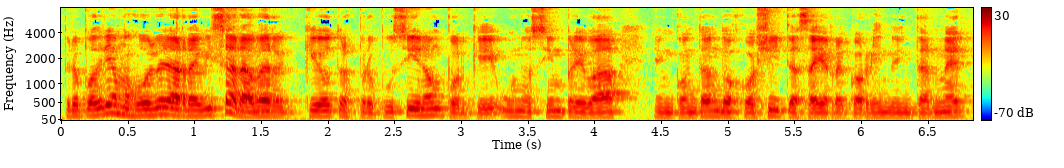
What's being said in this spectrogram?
pero podríamos volver a revisar a ver qué otros propusieron, porque uno siempre va encontrando joyitas ahí recorriendo internet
